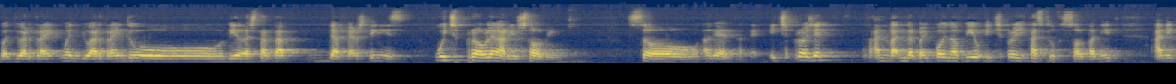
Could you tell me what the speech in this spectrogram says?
what you are trying, when you are trying to build a startup, the first thing is which problem are you solving? So again, each project, and under my point of view, each project has to solve a need, and, it,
